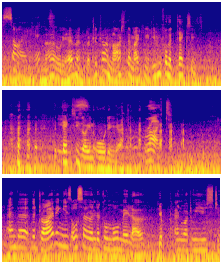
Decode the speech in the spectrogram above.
This side yet. No, we haven't. But look how nice they're making it, even for the taxis. the taxis are in order here. Right. and the, the driving is also a little more mellow yep. than what we used to.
